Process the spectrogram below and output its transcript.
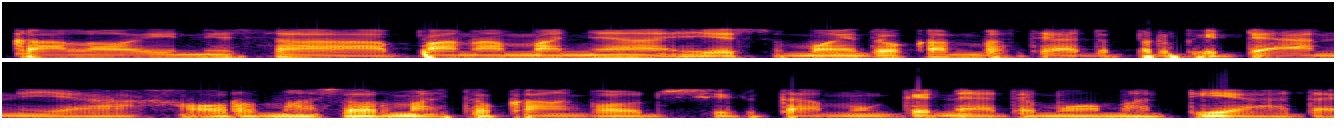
Kalau ini sa apa namanya ya semua itu kan pasti ada perbedaan ya. Ormas-ormas itu kan kalau di kita mungkin ada Muhammadiyah ada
